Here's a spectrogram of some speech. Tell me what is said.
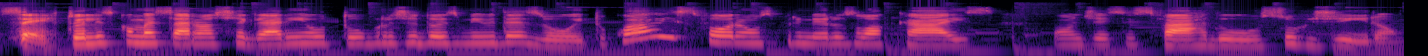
Certo, eles começaram a chegar em outubro de 2018. Quais foram os primeiros locais onde esses fardos surgiram?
